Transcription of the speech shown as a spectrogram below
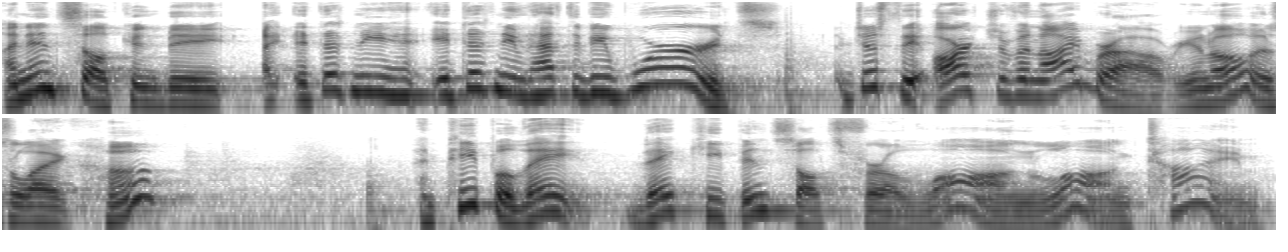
An insult can be, it doesn't, even, it doesn't even have to be words. Just the arch of an eyebrow you know, is like, huh? And people, they, they keep insults for a long, long time.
